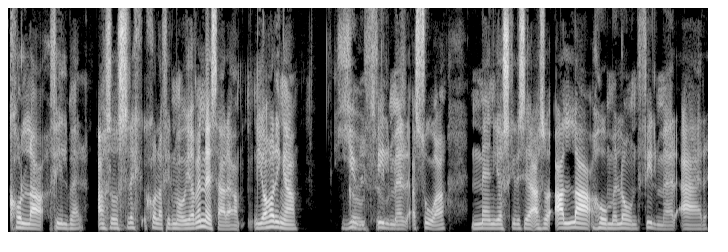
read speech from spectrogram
kolla filmer. Alltså sträck kolla filmer. Och jag vet inte, så här, jag har inga julfilmer så. Men jag skulle säga alltså alla Home Alone-filmer är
